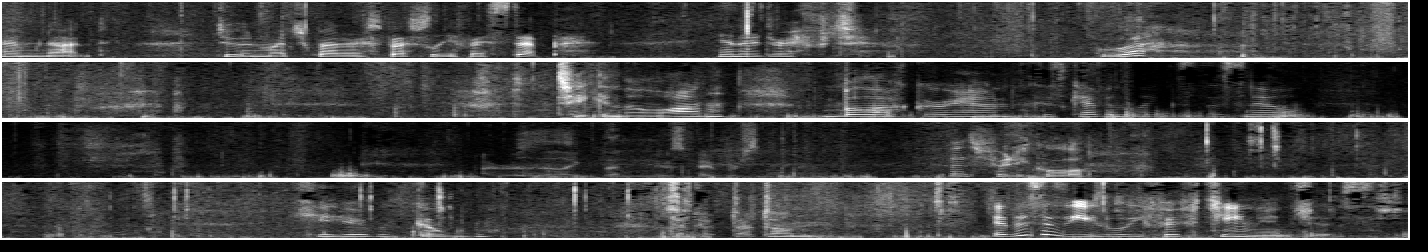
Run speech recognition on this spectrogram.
I'm not doing much better, especially if I step in a drift. Ooh. Taking the long block around because Kevin likes the snow. I really newspaper snowman. That's pretty cool. Here we go. Dun-dun-dun-dun. Yeah, this is easily 15 inches.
